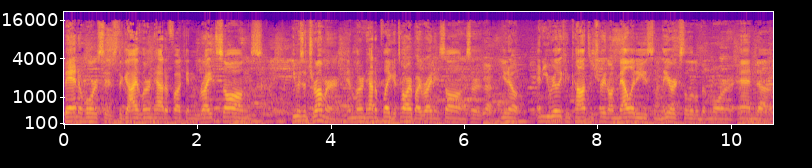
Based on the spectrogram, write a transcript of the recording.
Band of Horses. The guy learned how to fucking write songs. He was a drummer and learned how to play guitar by writing songs, or Yeah. you know, and you really can concentrate on melodies and lyrics a little bit more and. Uh,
